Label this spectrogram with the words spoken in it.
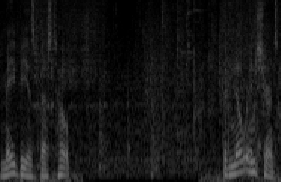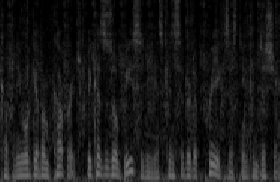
may be his best hope. But no insurance company will give him coverage because his obesity is considered a pre existing condition.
